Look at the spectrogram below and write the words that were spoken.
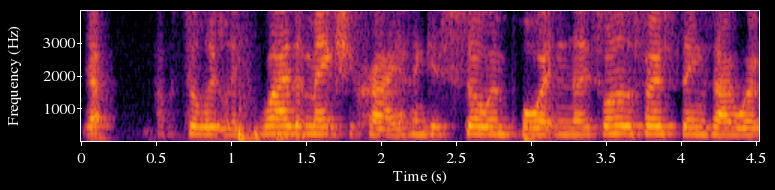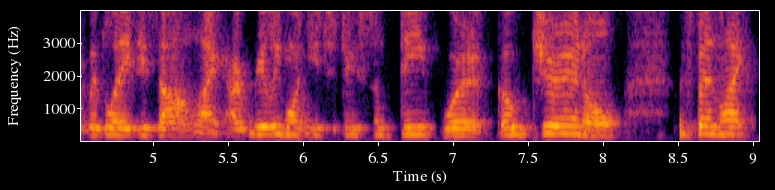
Yep absolutely. Why that makes you cry i think it's so important. It's one of the first things i work with ladies on like i really want you to do some deep work go journal and spend like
